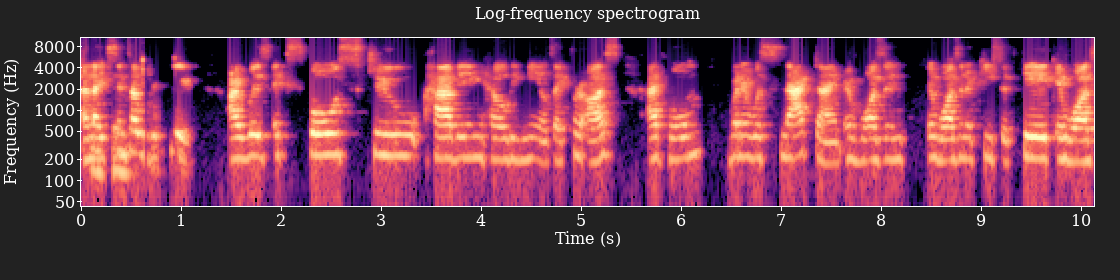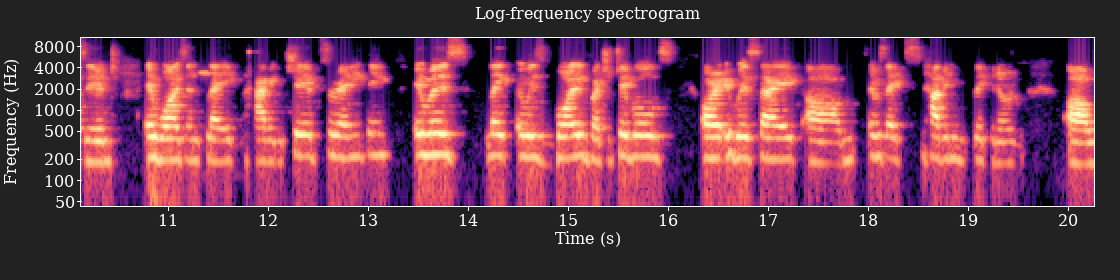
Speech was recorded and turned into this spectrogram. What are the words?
and like okay. since i was a kid i was exposed to having healthy meals like for us at home when it was snack time it wasn't it wasn't a piece of cake it wasn't it wasn't like having chips or anything it was like it was boiled vegetables or it was like um it was like having like you know uh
